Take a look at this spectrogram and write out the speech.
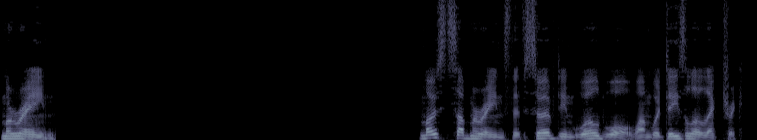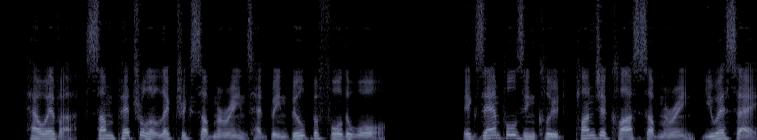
Marine Most submarines that served in World War I were diesel-electric. However, some petrol-electric submarines had been built before the war. Examples include Plunger-class submarine USA,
